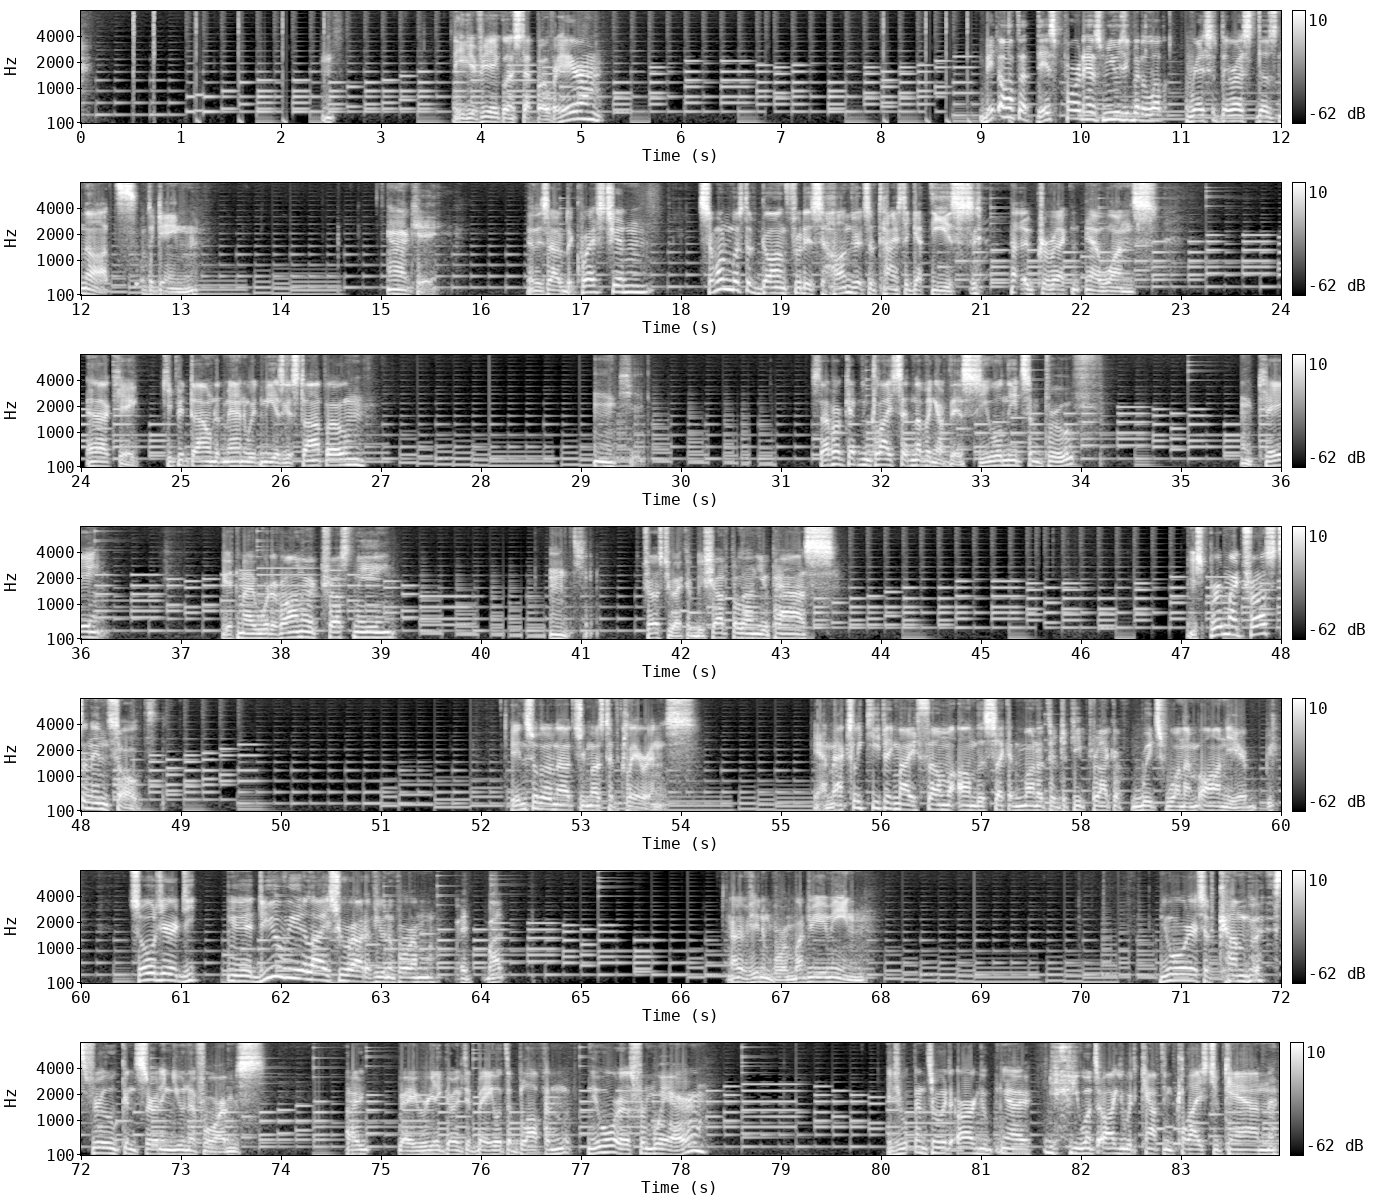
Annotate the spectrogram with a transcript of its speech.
Leave your vehicle and step over here. Bit odd that this part has music, but a lot rest of the rest does not of the game. Okay. That is out of the question. Someone must have gone through this hundreds of times to get these correct uh, ones. Okay, keep it down. That man with me is Gestapo. Okay. Gestapo Captain Clyde said nothing of this. You will need some proof. Okay. You have my word of honor. Trust me. Okay. Trust you. I could be shot for letting you pass. You spurred my trust and insult. Insult or not, you must have clearance. Yeah, I'm actually keeping my thumb on the second monitor to keep track of which one I'm on here. Soldier, do, uh, do you realize you're out of uniform? Wait, what? Out of uniform, what do you mean? New orders have come through concerning uniforms. Are, are you really going to be able to bluff him? New orders from where? If you want to argue, you know, if you want to argue with Captain Kleist, you can.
